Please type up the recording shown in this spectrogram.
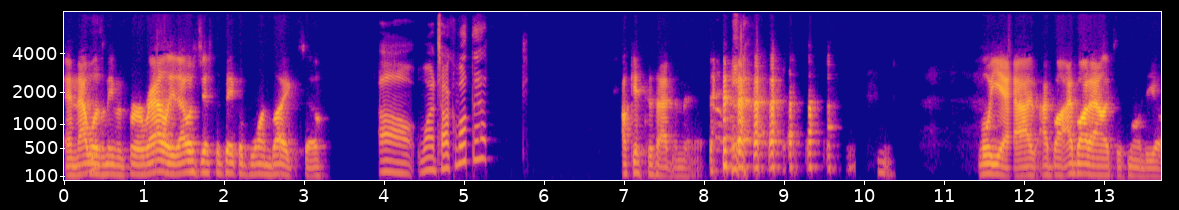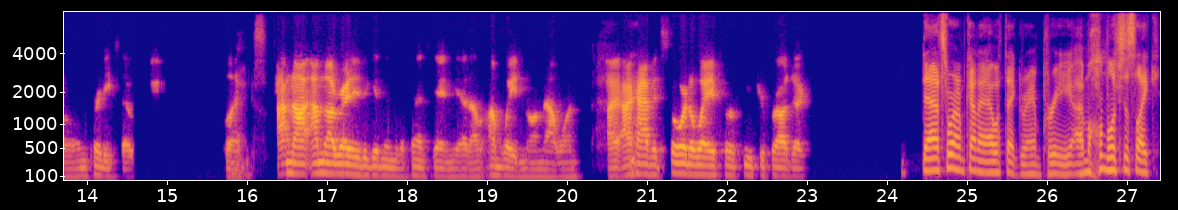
and that wasn't even for a rally. That was just to pick up one bike. So. Uh, want to talk about that? I'll get to that in a minute. well, yeah, I, I bought I bought Alex's Mondial. I'm pretty stoked but Thanks. I'm not I'm not ready to get into the fence game yet. I'm I'm waiting on that one. I, I have it stored away for a future project. That's where I'm kind of at with that Grand Prix. I'm almost just like.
